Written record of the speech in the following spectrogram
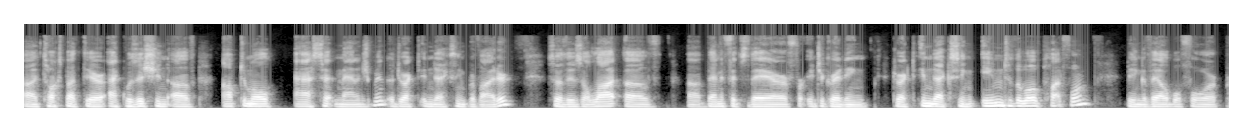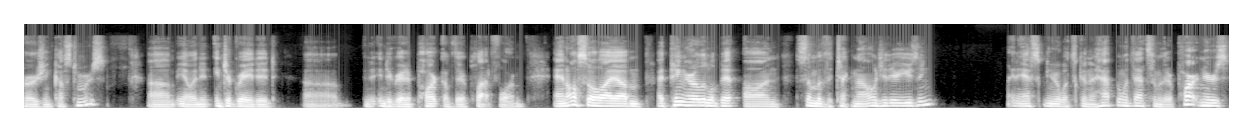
Uh, talks about their acquisition of Optimal Asset Management, a direct indexing provider. So there's a lot of uh, benefits there for integrating direct indexing into the Wove platform, being available for Pershing customers, um, you know, an integrated uh, an integrated part of their platform. And also, I um I ping her a little bit on some of the technology they're using and asking her what's going to happen with that, some of their partners.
